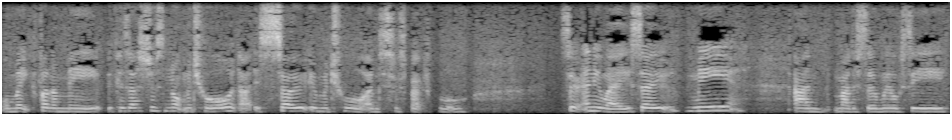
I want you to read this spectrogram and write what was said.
or make fun of me because that's just not mature. That is so immature and disrespectful. So anyway, so me and Madison, we obviously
